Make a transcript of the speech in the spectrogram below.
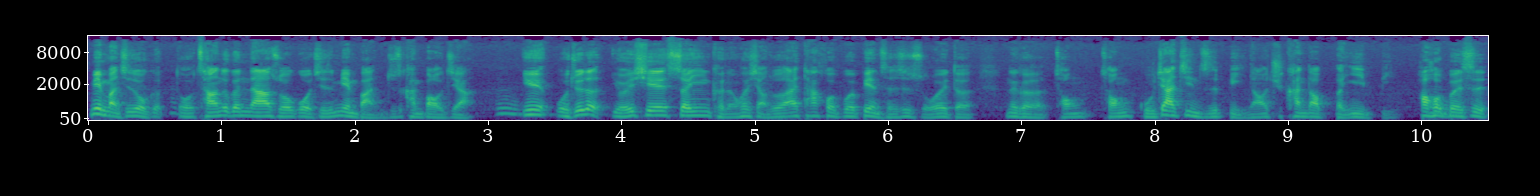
面板其实我跟我常常都跟大家说过，其实面板就是看报价。嗯，因为我觉得有一些声音可能会想说，哎，它会不会变成是所谓的那个从从股价净值比，然后去看到本益比，它会不会是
